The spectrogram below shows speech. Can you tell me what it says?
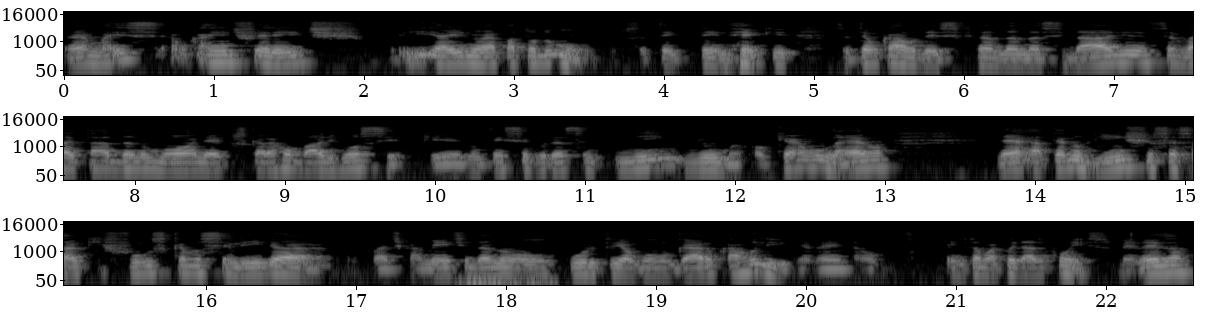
né? Mas é um carrinho diferente e aí não é para todo mundo. Você tem que entender que você tem um carro desse fica andando na cidade, você vai estar tá dando mole aí para os caras roubar de você, porque não tem segurança nenhuma. Qualquer um leva, né? Até no guincho você sabe que Fusca você liga praticamente dando um curto em algum lugar, o carro liga, né? Então tem que tomar cuidado com isso, beleza?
